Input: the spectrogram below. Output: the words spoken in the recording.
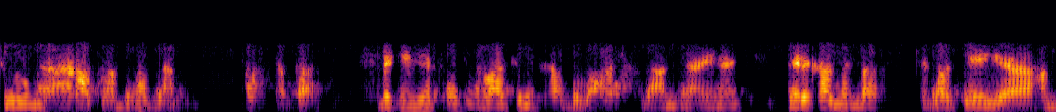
शुरू में आया था, बहुत ज़्यादा था। लेकिन जब तक नवाज़ शरीफ साहब दोबारा मैदान में आए हैं, मेरे ख्याल में के या हम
